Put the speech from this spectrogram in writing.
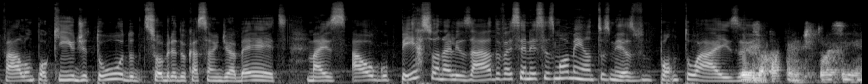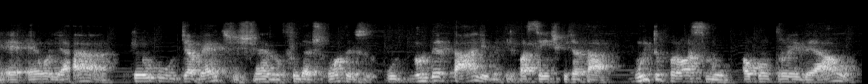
Fala um pouquinho de tudo sobre educação em diabetes, mas algo personalizado vai ser nesses momentos mesmo, pontuais. Exatamente. Então, assim, é é, é, olhar que o, o, diabetes, né, no fim das contas, o, no detalhe daquele paciente que já está muito próximo ao controle ideal,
